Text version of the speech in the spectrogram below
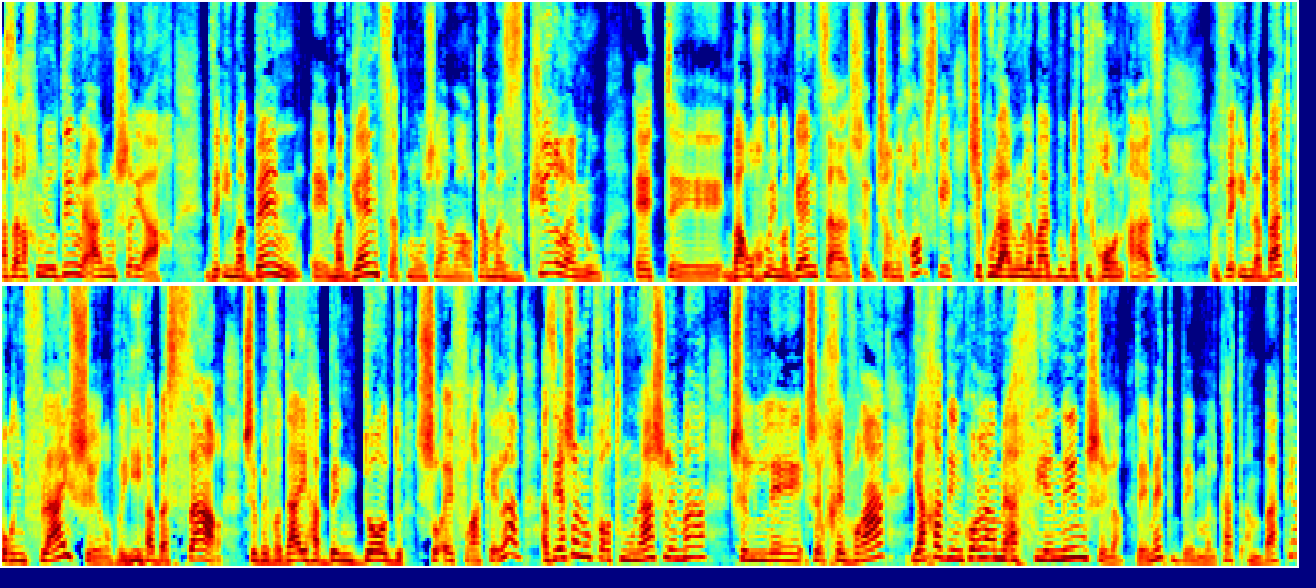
אז אנחנו יודעים לאן הוא שייך. ואם הבן, אה, מגנצה, כמו שאמרת, מזכיר לנו את אה, ברוך ממגנצה של צ'רניחובסקי, שכולנו למדנו בתיכון אז, ואם לבת קוראים פליישר, והיא הבשר, שבוודאי הבן דוד שואף רק אליו, אז יש לנו כבר תמונה שלמה של, אה, של חברה, יחד עם כל המאפיינים שלה. באמת, במלכת אמבטיה,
